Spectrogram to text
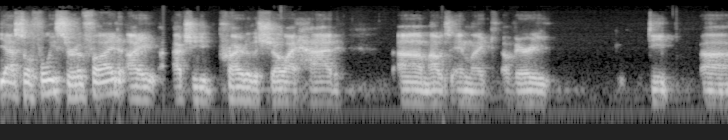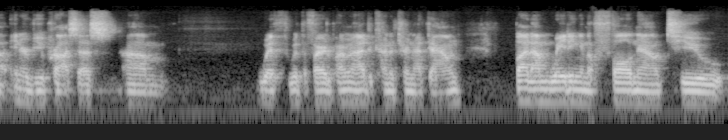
Yeah so fully certified i actually prior to the show i had um, i was in like a very deep uh, interview process um, with with the fire department. I had to kind of turn that down but i'm waiting in the fall now to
